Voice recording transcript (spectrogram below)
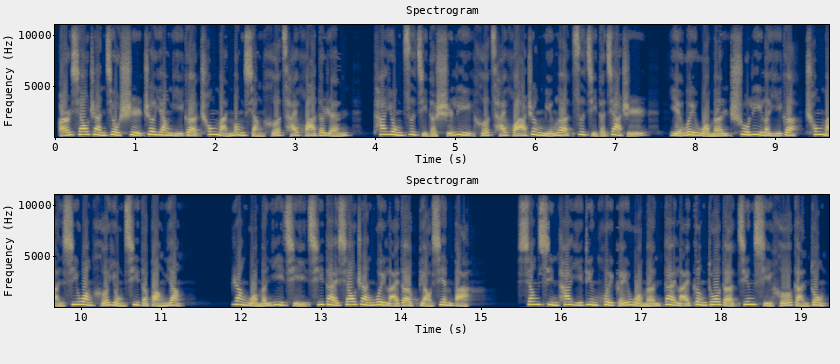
而肖战就是这样一个充满梦想和才华的人，他用自己的实力和才华证明了自己的价值，也为我们树立了一个充满希望和勇气的榜样。让我们一起期待肖战未来的表现吧，相信他一定会给我们带来更多的惊喜和感动。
